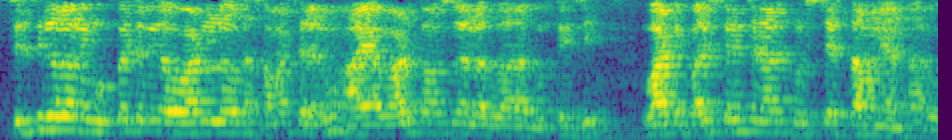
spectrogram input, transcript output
సిరిసిల్లలోని ముప్పై తొమ్మిదవ వార్డుల్లో ఉన్న సమస్యలను ఆయా వార్డు కౌన్సిలర్ల ద్వారా గుర్తించి వాటిని పరిష్కరించడానికి కృషి చేస్తామని అన్నారు.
